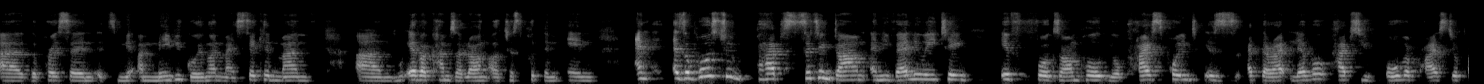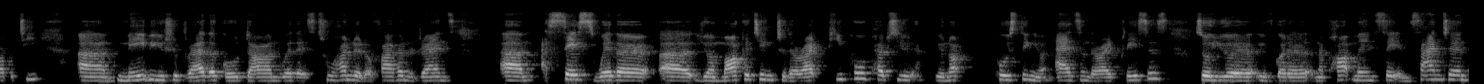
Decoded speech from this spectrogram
uh, the person, it's me, I'm maybe going on my second month, um, whoever comes along, I'll just put them in. And as opposed to perhaps sitting down and evaluating if, for example, your price point is at the right level, perhaps you've overpriced your property, um, maybe you should rather go down, whether it's 200 or 500 rands, um, assess whether uh, you're marketing to the right people. Perhaps you, you're not posting your ads in the right places. So you're, you've got a, an apartment, say in Sandton,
